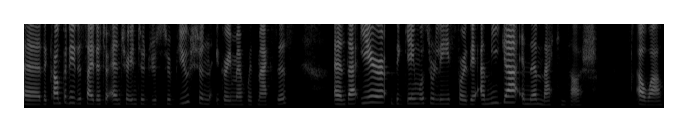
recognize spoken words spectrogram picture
Uh, the company decided to enter into distribution agreement with Maxis, and that year the game was released for the Amiga and the Macintosh. Oh wow!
